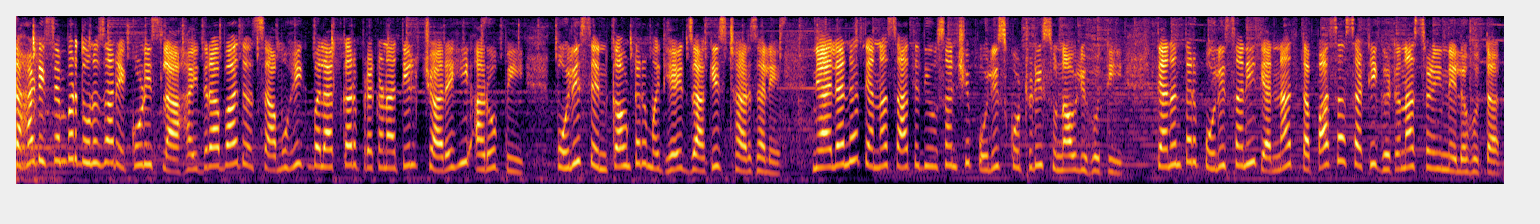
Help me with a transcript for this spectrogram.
सहा डिसेंबर दोन हजार एकोणीसला हैदराबाद सामूहिक बलात्कार प्रकरणातील चारही आरोपी पोलीस एन्काउंटरमध्ये जागीच ठार झाले. न्यायालयानं त्यांना सात दिवसांची पोलीस कोठडी सुनावली होती. त्यानंतर पोलिसांनी त्यांना तपासासाठी घटनास्थळी नेलं होतं.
